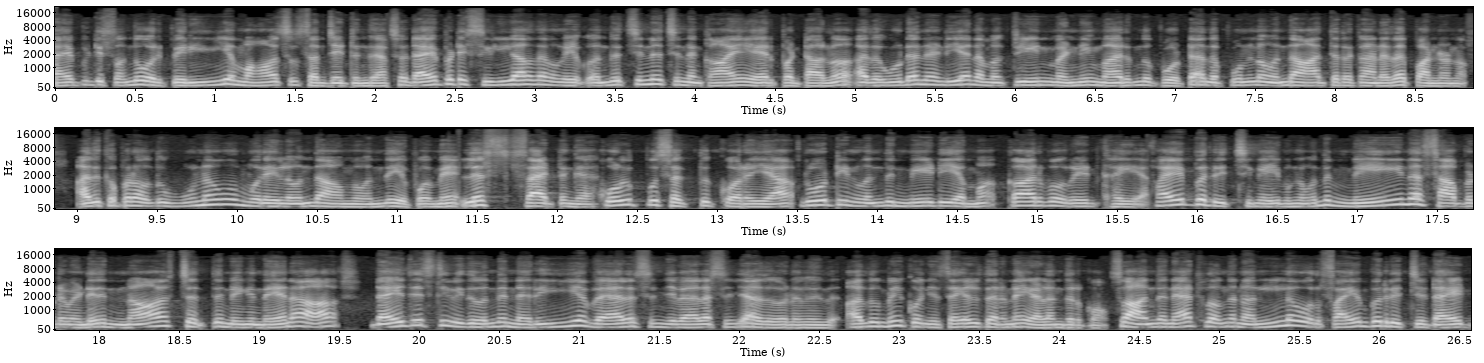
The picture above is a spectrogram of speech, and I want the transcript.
டயபெட்டிஸ் வந்து ஒரு பெரிய மாசு சப்ஜெக்ட்டுங்க ஸோ டயபெட்டிஸ் இல்லாதவங்களுக்கு வந்து சின்ன சின்ன காயம் ஏற்பட்டாலும் அதை உடனடியாக நம்ம க்ளீன் பண்ணி மருந்து போட்டு அந்த புண்ணை வந்து ஆத்துறதுக்கானதை பண்ணணும். அதுக்கப்புறம் வந்து உணவு முறையில் வந்து அவங்க வந்து எப்போவுமே லெஸ் ஃபேட்டுங்க கொழுப்பு சத்து குறையா புரோட்டீன் வந்து மீடியமாக கார்போஹைட்ரேட் கையா ஃபைபர் ரிச்சுங்க இவங்க வந்து மெயினாக சாப்பிட வேண்டியது நான் நார்ச்சத்து மிகுந்த ஏன்னா டைஜஸ்டிவ் இது வந்து நிறைய வேலை செஞ்சு வேலை செஞ்சு அதோட அதுவுமே கொஞ்சம் செயல்திறனை இழந்திருக்கும். ஸோ அந்த நேரத்தில் வந்து நல்ல ஒரு ஃபைபர் ரிச் டயட்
